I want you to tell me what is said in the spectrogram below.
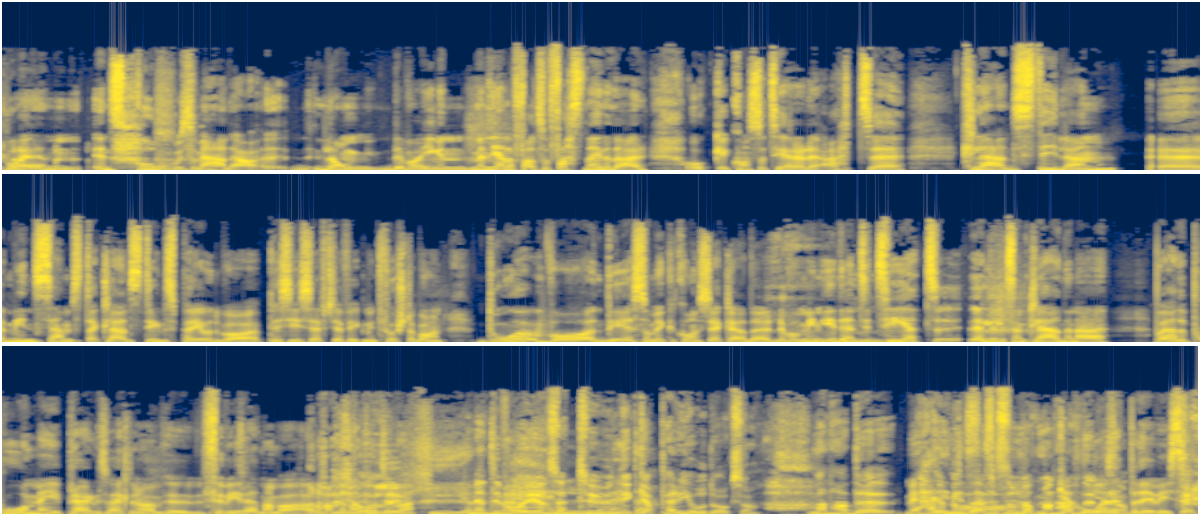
på en, en sko som jag hade. Ja, lång, det var ingen, men i alla fall så fastnade jag i det där och konstaterade att eh, klädstilen min sämsta klädstilsperiod var precis efter jag fick mitt första barn. Då var det så mycket konstiga kläder. Det var min identitet, eller liksom kläderna, vad jag hade på mig präglades verkligen av hur förvirrad man var. Av, när man var typ Men det var ju en sån tunika-period också. Man hade... men jag hade jag inte det som att man hade håret liksom- på det viset.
